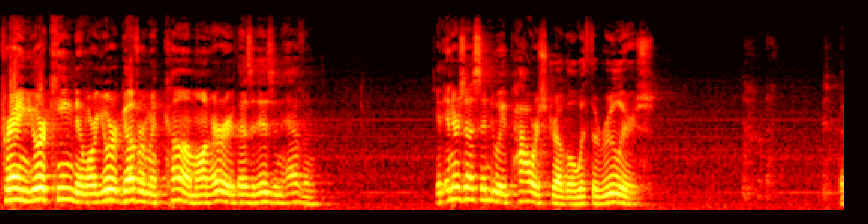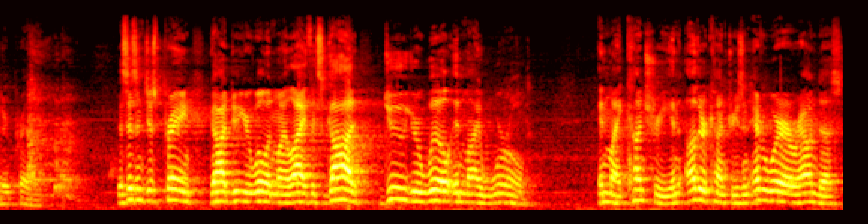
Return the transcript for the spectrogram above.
Praying, Your kingdom or Your government come on earth as it is in heaven it enters us into a power struggle with the rulers that are present. This isn't just praying, God, do your will in my life. It's God, do your will in my world, in my country, in other countries, and everywhere around us.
